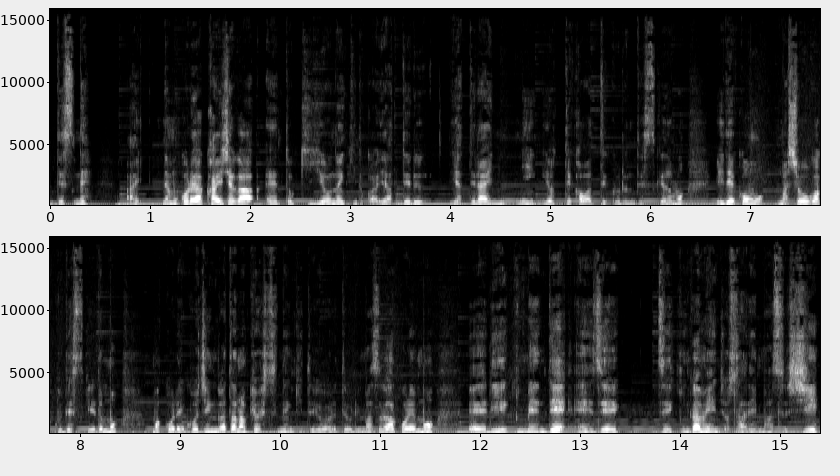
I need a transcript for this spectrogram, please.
ですね。はい、でもこれは会社が、えーと、企業年金とかやってるやってないによって変わってくるんですけどもイデコも、まあ、少額ですけれども、まあ、これ個人型の拠出年金と言われておりますがこれも、えー、利益面で、えー、税税金が免除されますし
